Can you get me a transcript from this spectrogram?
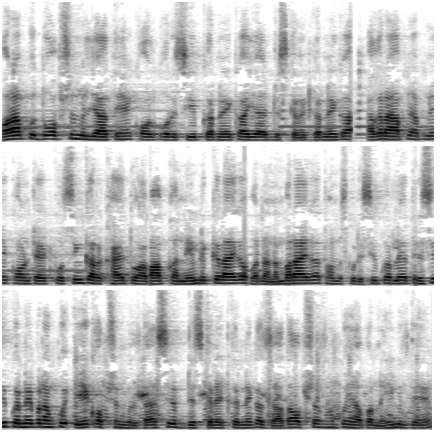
और आपको दो ऑप्शन मिल जाते हैं कॉल को रिसीव करने का या डिस्कनेक्ट करने का। अगर आपने अपने कॉन्टैक्ट को सिंक कर रखा है तो आप, आपका नेम लिख कर आएगा वरना नंबर आएगा तो हम इसको रिसीव कर लेते हैं। रिसीव करने पर हमको एक ऑप्शन मिलता है सिर्फ़ डिस्कनेक्ट करने का। ज़्यादा ऑप्शन हमको यहाँ पर नहीं मिलते हैं।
